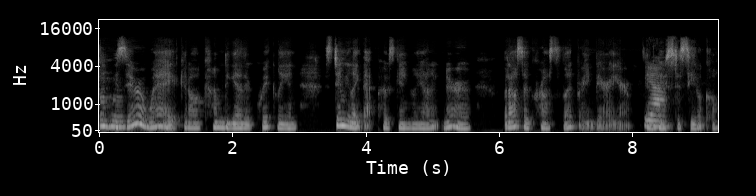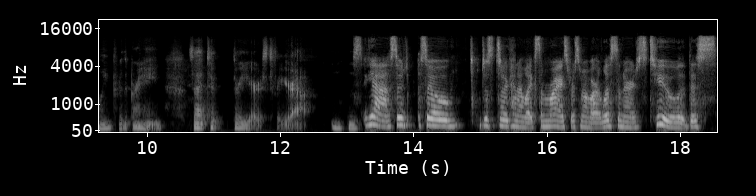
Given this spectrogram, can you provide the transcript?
Mm-hmm. Is there a way it could all come together quickly and stimulate that postganglionic nerve, but also cross the blood-brain barrier and yeah. boost acetylcholine for the brain? So that took three years to figure out. Mm-hmm. Yeah. So so just to kind of like summarize for some of our listeners too, this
